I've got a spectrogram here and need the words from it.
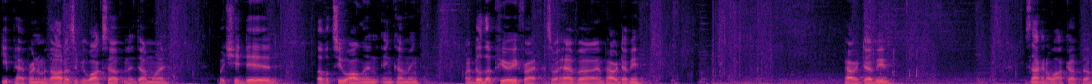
Keep peppering him with autos if he walks up in a dumb way. Which he did. Level 2 all in incoming. I want to build up Fury for so I have uh, Empowered W. Power W. He's not gonna walk up though.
